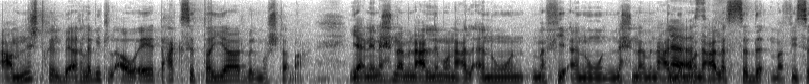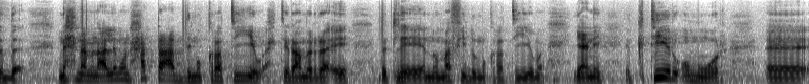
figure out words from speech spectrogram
عم نشتغل بأغلبية الأوقات عكس التيار بالمجتمع. يعني نحن بنعلمهم على القانون ما في قانون. نحن بنعلمهم. على الصدق ما في صدق. نحن بنعلمهم حتى على الديمقراطية واحترام الرأي. بتلاقي إنه ما في ديمقراطية. وما- يعني كتير أمور آه،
